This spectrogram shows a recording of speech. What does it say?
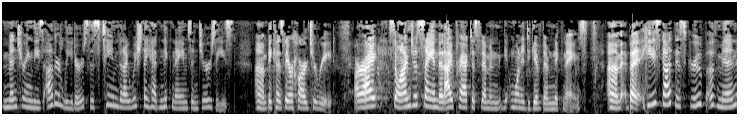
mentoring these other leaders, this team that I wish they had nicknames and jerseys. Um, because they're hard to read. All right, so I'm just saying that I practiced them and wanted to give them nicknames. Um, but he's got this group of men,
